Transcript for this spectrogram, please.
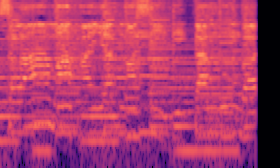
Selama hayat masih dikandung bayi.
